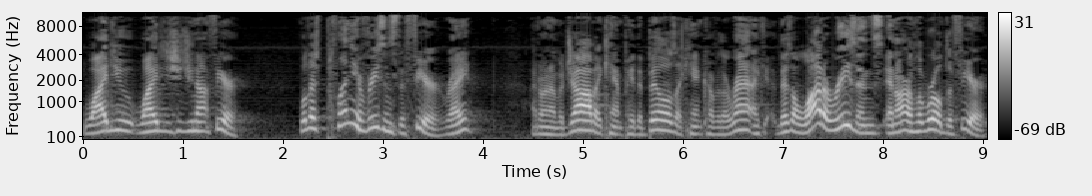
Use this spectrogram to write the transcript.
Why do you, why should you not fear? Well, there's plenty of reasons to fear, right? I don't have a job. I can't pay the bills. I can't cover the rent. there's a lot of reasons in our world to fear.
